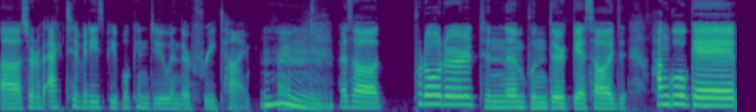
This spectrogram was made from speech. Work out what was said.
uh, sort of activities people can do in their free time. Right? 그래서 프로를 듣는 분들께서 이제 한국에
